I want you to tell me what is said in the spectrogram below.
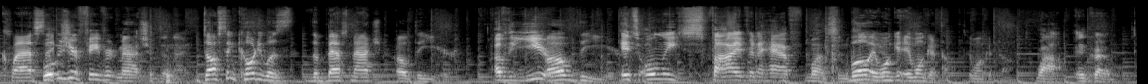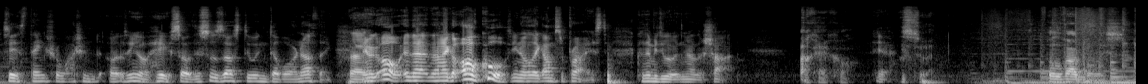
classic. What was your favorite match of the night? Dustin Cody was the best match of the year. Of the year? Of the year. it's only five and a half months. Into well, the it year. won't get it won't get topped. It won't get topped. Wow, incredible. says thanks for watching. Uh, you know, hey, so this is us doing double or nothing. Right. And I go, oh, and then, then I go, oh, cool. You know, like I'm surprised because let me do it another shot. Okay, cool. Yeah. Let's do it. Boulevard Bullies.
